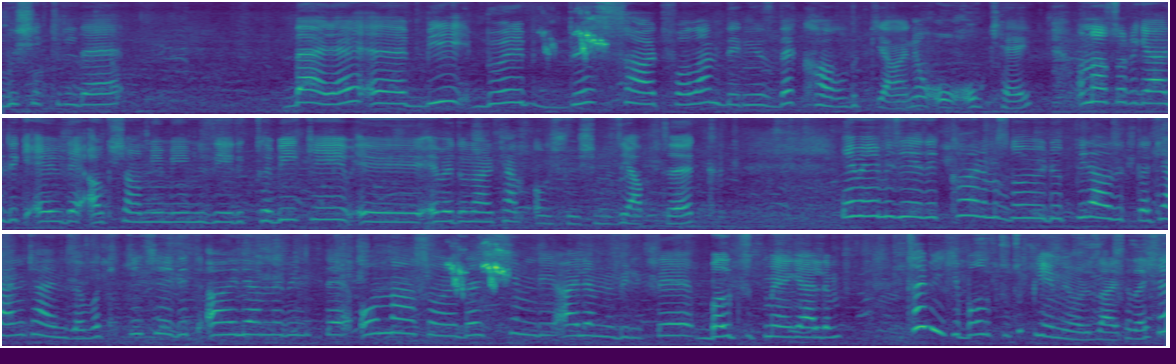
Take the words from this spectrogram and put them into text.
Bu şekilde böyle e, bir böyle 5 saat falan denizde kaldık yani o okey. Ondan sonra geldik evde akşam yemeğimizi yedik. Tabii ki e, eve dönerken alışverişimizi yaptık. Yemeğimizi yedik, karnımızı doyurduk. Birazcık da kendi kendimize vakit geçirdik ailemle birlikte. Ondan sonra da şimdi ailemle birlikte balık tutmaya geldim. Tabii ki balık tutup yemiyoruz arkadaşlar.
